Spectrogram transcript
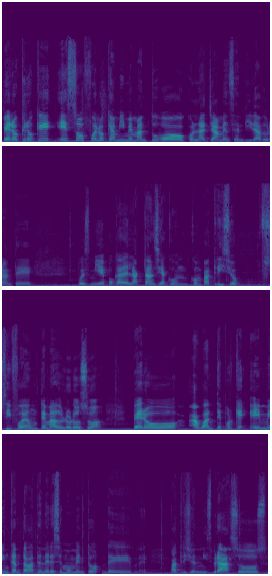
pero creo que eso fue lo que a mí me mantuvo con la llama encendida durante pues mi época de lactancia con, con Patricio. Sí fue un tema doloroso, pero aguanté porque eh, me encantaba tener ese momento de eh, Patricio en mis brazos,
